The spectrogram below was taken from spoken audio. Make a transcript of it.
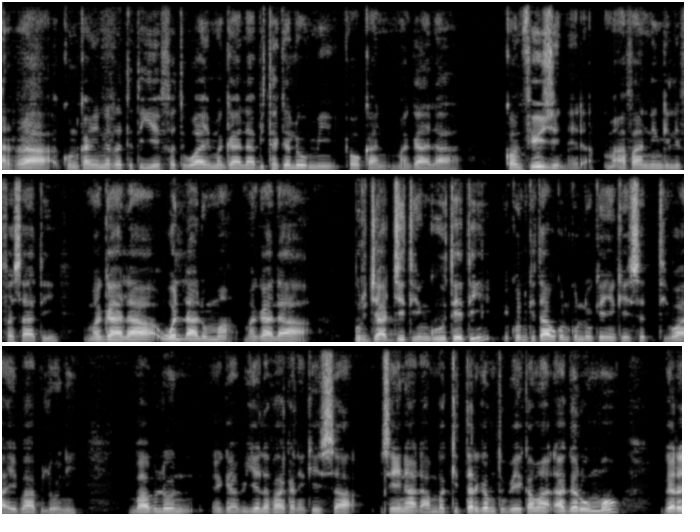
har'aa kun kan inni irratti xiyyeeffatu waa'ee magaalaa Bitagaloomii yookaan magaalaa Confusion afaan Ingiliffa isaati. Magaalaa waldhaalummaa, magaalaa burjaajjiitiin guuteeti. Kun kitaaba qulqulluu keenya keessatti waa'ee Baabiloonii. Baabiloon egaa biyya lafaa kana keessaa seenaadhaan bakki itti argamtu beekamaadha. Garuu immoo gara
